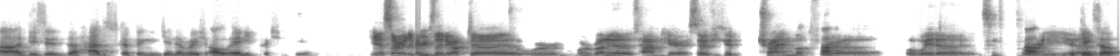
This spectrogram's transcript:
uh, this is the hard scattering generation. Oh, any questions here? Yeah, sorry to briefly interrupt. Uh, we're we're running out of time here, so if you could try and look for a, a way to since we're Ah, already Okay, uh, so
